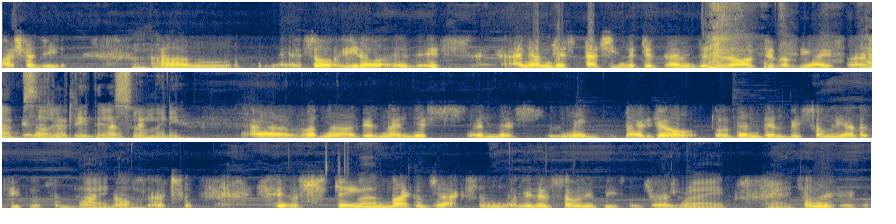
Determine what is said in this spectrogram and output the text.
Asha ji. Mm-hmm. Um, so you know it, it's and I'm just touching the tip. I mean, this is all tip of the iceberg. Absolutely, you know? there are so many. वरना अगर मैं लिस्ट लिस्ट में बैठ जाऊं तो then there'll be so many other people from Mark Knopfler Sting, well, Michael Jackson. I mean, there's so many people. George right, right. So many people.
